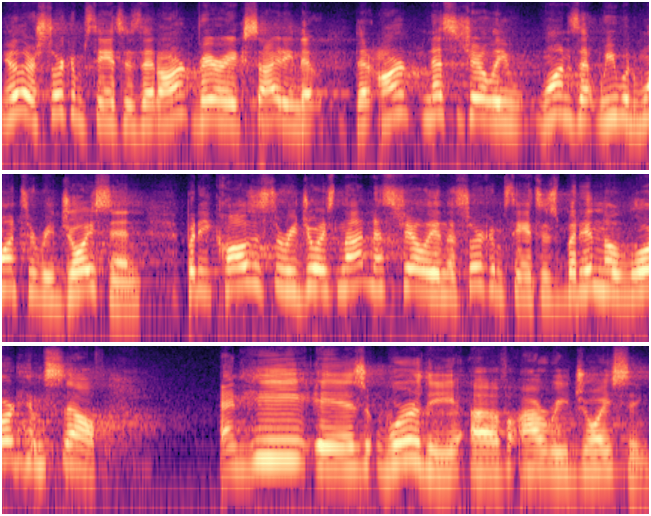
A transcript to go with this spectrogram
You know, there are circumstances that aren't very exciting, that, that aren't necessarily ones that we would want to rejoice in, but he calls us to rejoice not necessarily in the circumstances, but in the Lord himself. And he is worthy of our rejoicing.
